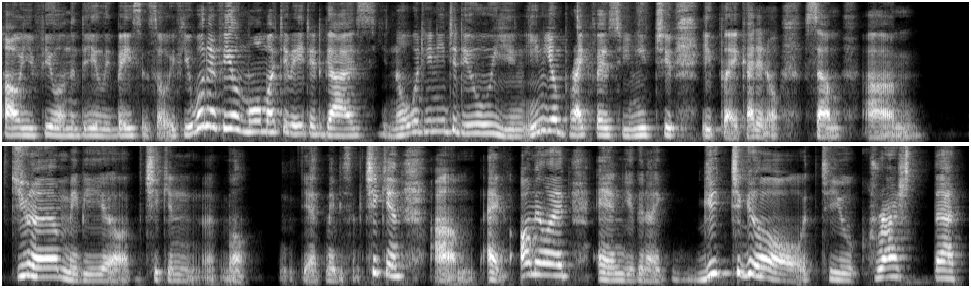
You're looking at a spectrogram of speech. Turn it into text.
how you feel on a daily basis. So if you want to feel more motivated, guys, you know what you need to do. You in your breakfast, you need to eat like I don't know some um, tuna, maybe uh, chicken. Uh, well, yeah, maybe some chicken, um, egg omelette, and you're gonna good to go to crush that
